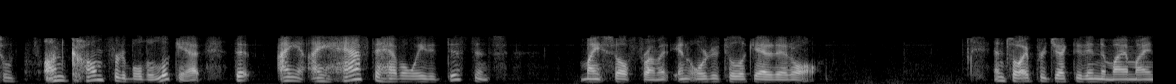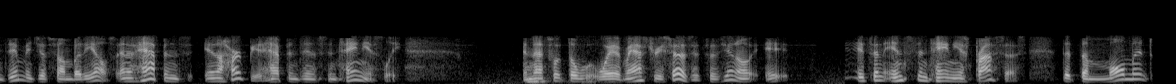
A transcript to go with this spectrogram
so uncomfortable to look at that I I have to have a way to distance myself from it in order to look at it at all. And so I project it into my mind's image of somebody else. And it happens in a heartbeat. It happens instantaneously. And that's what the way of mastery says. It says, you know, it, it's an instantaneous process. That the moment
